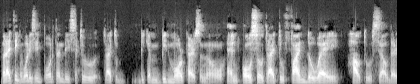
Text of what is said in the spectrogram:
But I think what is important is to try to become a bit more personal and also try to find a way how to sell their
